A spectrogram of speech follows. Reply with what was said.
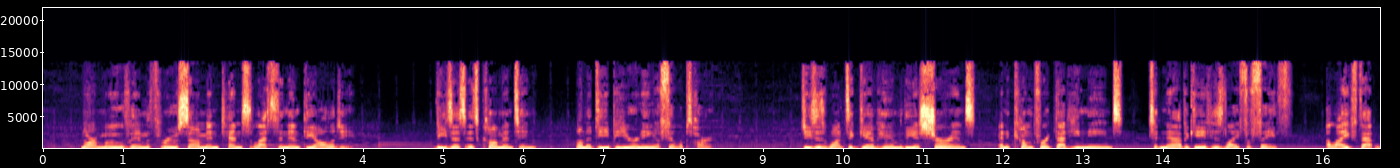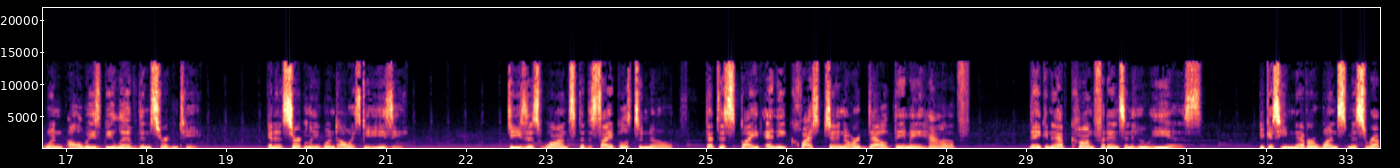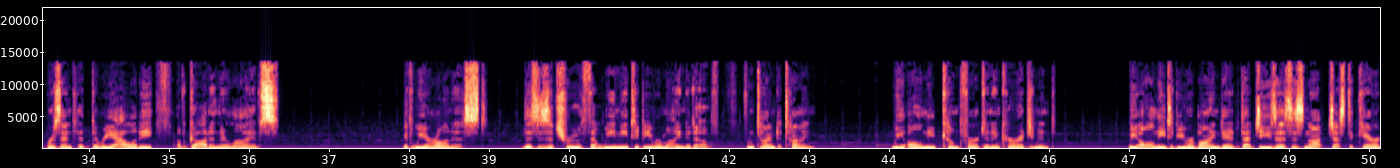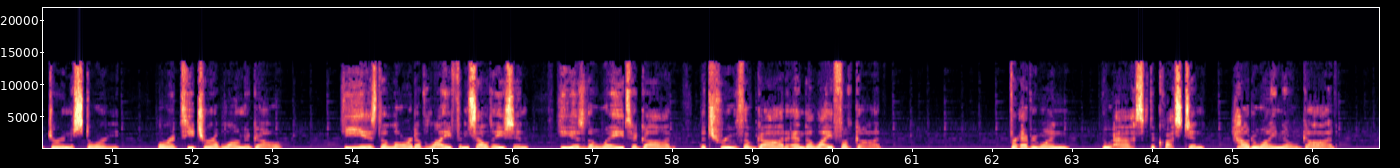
nor move him through some intense lesson in theology. Jesus is commenting on the deep yearning of Philip's heart. Jesus wants to give him the assurance and comfort that he needs to navigate his life of faith, a life that wouldn't always be lived in certainty, and it certainly wouldn't always be easy. Jesus wants the disciples to know that despite any question or doubt they may have, they can have confidence in who He is, because He never once misrepresented the reality of God in their lives. If we are honest, this is a truth that we need to be reminded of from time to time. We all need comfort and encouragement. We all need to be reminded that Jesus is not just a character in a story or a teacher of long ago. He is the Lord of life and salvation. He is the way to God, the truth of God, and the life of God. For everyone who asks the question, How do I know God?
